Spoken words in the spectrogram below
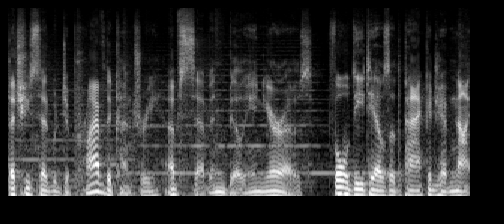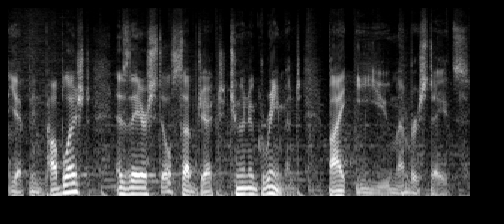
that she said would deprive the country of 7 billion euros. Full details of the package have not yet been published, as they are still subject to an agreement by EU member states.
